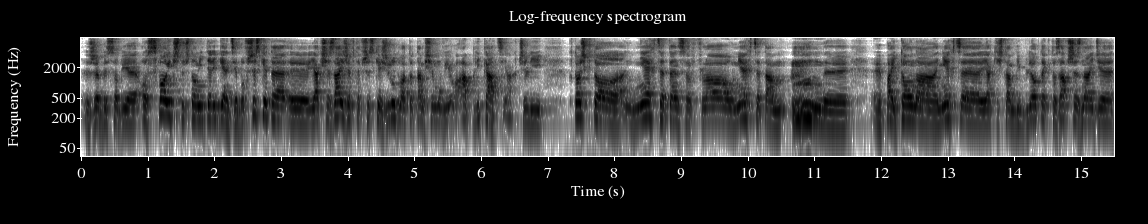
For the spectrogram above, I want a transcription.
żeby sobie oswoić sztuczną inteligencję, bo wszystkie te, y, jak się zajrzy w te wszystkie źródła, to tam się mówi o aplikacjach, czyli ktoś, kto nie chce TensorFlow, nie chce tam y, Pythona, nie chce jakichś tam bibliotek, to zawsze znajdzie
